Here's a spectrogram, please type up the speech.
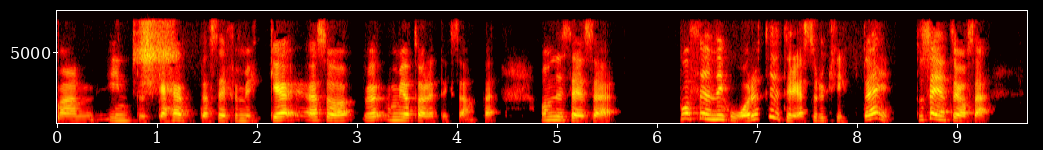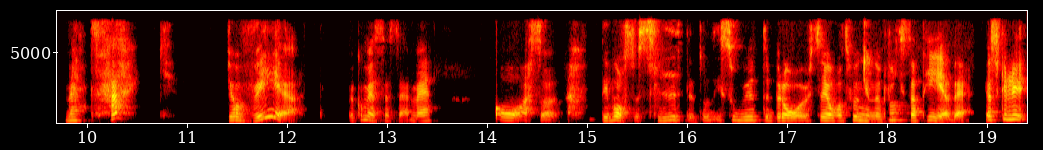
man inte ska hävda sig för mycket. Alltså, om jag tar ett exempel. Om ni säger så här, vad fin i håret du Therese, så du klippt dig? Då säger inte jag så här, men tack, jag vet. Då kommer jag säga så här, men Åh, alltså, det var så slitet och det såg ju inte bra ut så jag var tvungen att fixa till det. Jag skulle,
